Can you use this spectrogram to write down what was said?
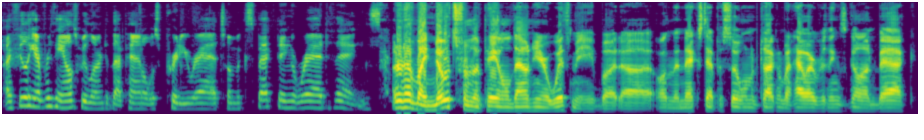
I feel like everything else we learned at that panel was pretty rad, so I'm expecting rad things. I don't have my notes from the panel down here with me, but uh, on the next episode when I'm talking about how everything's gone back,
